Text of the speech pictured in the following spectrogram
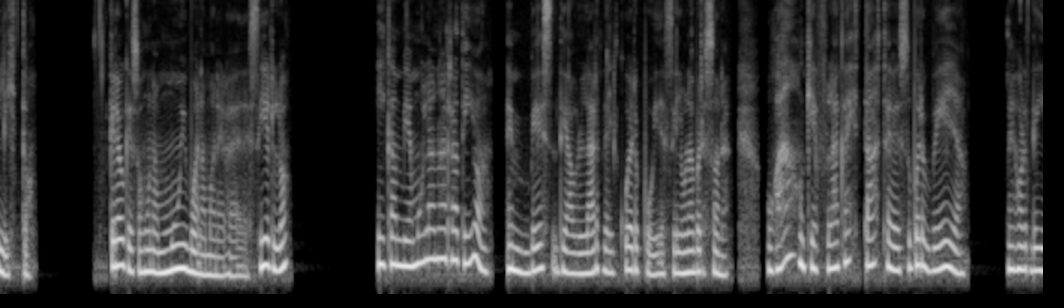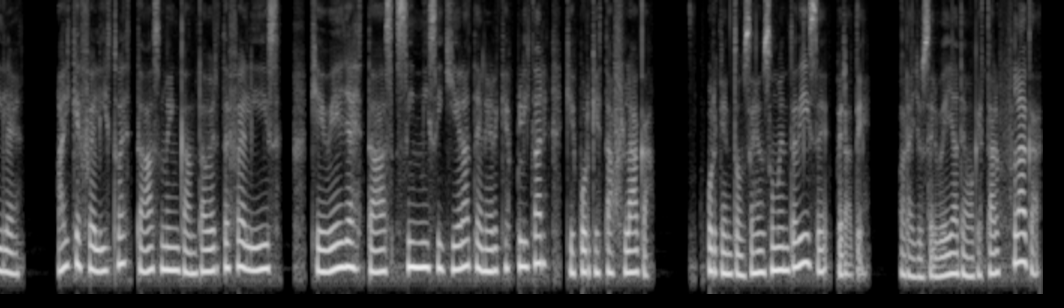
listo. Creo que eso es una muy buena manera de decirlo. Y cambiemos la narrativa en vez de hablar del cuerpo y decirle a una persona, wow, qué flaca estás, te ves súper bella. Mejor dile, ay, qué feliz tú estás, me encanta verte feliz, qué bella estás, sin ni siquiera tener que explicar que es porque estás flaca. Porque entonces en su mente dice, espérate, para yo ser bella tengo que estar flaca.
